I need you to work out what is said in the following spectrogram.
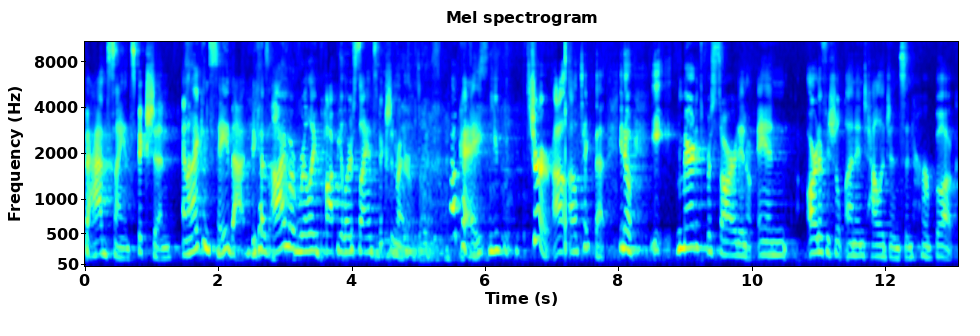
bad science fiction. And I can say that because I'm a really popular science fiction writer. okay, you, sure, I'll, I'll, take that. You know, Meredith Broussard in, in Artificial Unintelligence in her book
